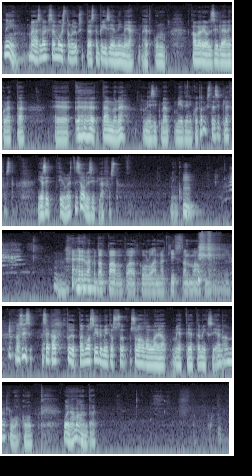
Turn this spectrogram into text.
niin, mä esimerkiksi en muistanut yksittäisten biisien nimeä, että kun kaveri oli silleen, niin kuin, että öö, tämmönen, niin sitten mä mietin, niin kuin, että oliko sitä sitten leffasta. Ja sitten ilmeisesti se oli sitten leffasta. Niin kuin. Hmm. Hmm. Hyvä, kun tuolta Paavon puolelta kuuluu aina noita kissan maukuja. no siis se katsoi jotta mua silmiin tuossa sohvalla ja miettii, että miksi en anna ruokaa. Voinhan mä antaa.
